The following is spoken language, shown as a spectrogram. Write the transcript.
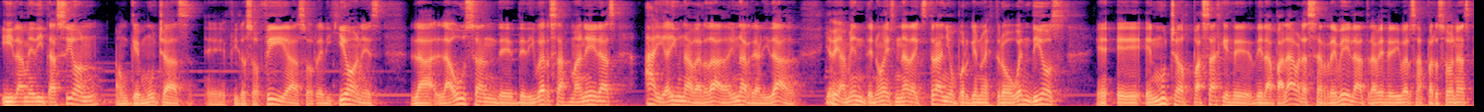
Y la meditación, aunque muchas eh, filosofías o religiones la, usan de, diversas maneras, hay, hay una verdad, hay una realidad. Y obviamente no es nada extraño porque nuestro buen Dios eh, eh, en muchos pasajes de, la palabra se revela a través de diversas personas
